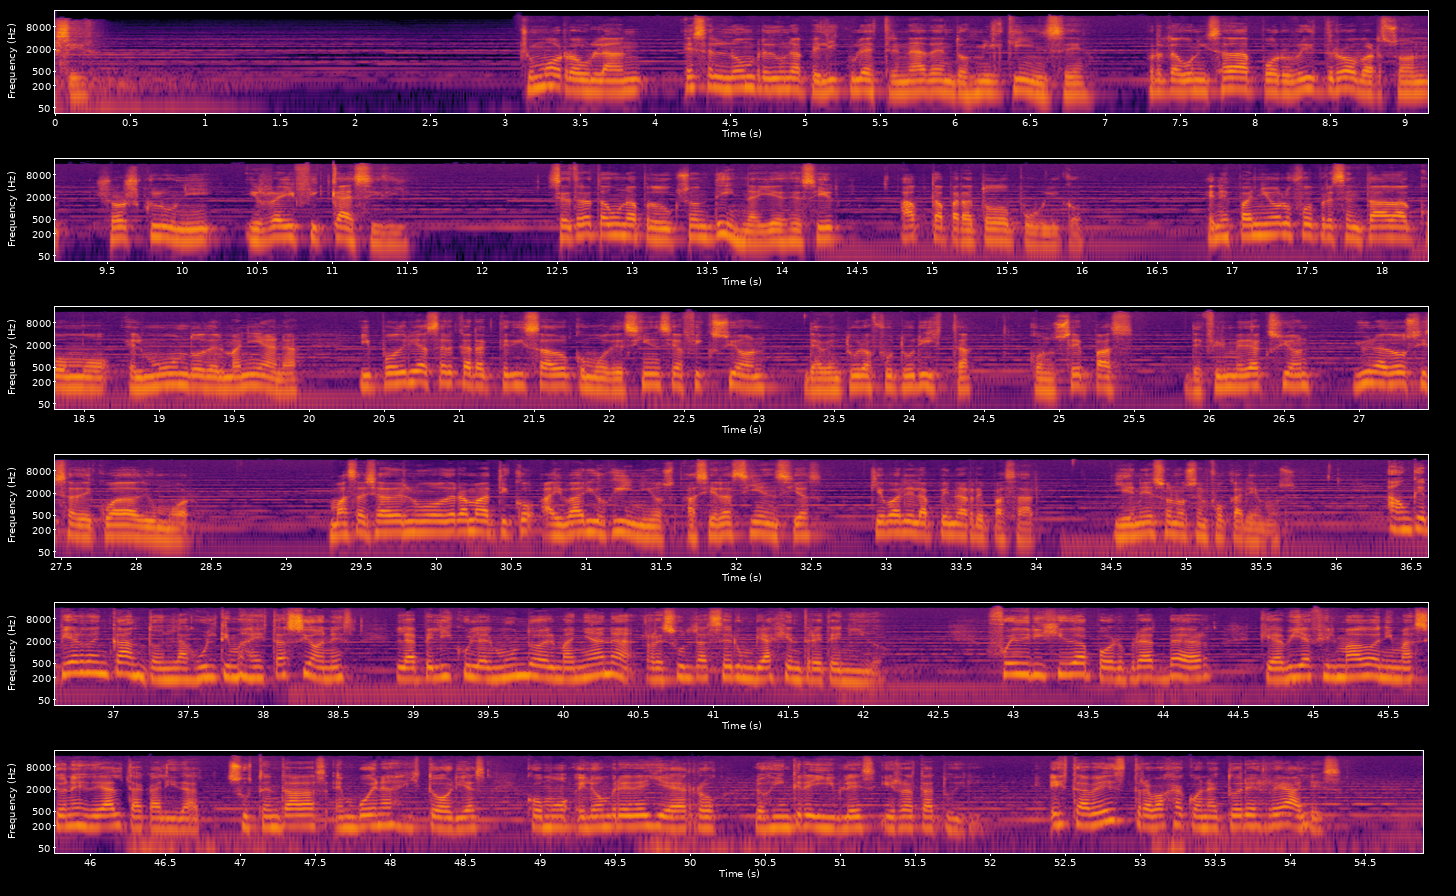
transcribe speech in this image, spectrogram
¿Quieres ir? Tomorrowland es el nombre de una película estrenada en 2015, protagonizada por Britt Robertson, George Clooney y Rafe Cassidy. Se trata de una producción Disney, es decir, apta para todo público. En español fue presentada como El mundo del mañana y podría ser caracterizado como de ciencia ficción, de aventura futurista, con cepas de filme de acción y una dosis adecuada de humor. Más allá del nudo dramático, hay varios guiños hacia las ciencias que vale la pena repasar, y en eso nos enfocaremos. Aunque pierda encanto en las últimas estaciones, la película El mundo del mañana resulta ser un viaje entretenido. Fue dirigida por Brad Bird, que había filmado animaciones de alta calidad, sustentadas en buenas historias como El hombre de hierro, Los Increíbles y Ratatouille. Esta vez trabaja con actores reales,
